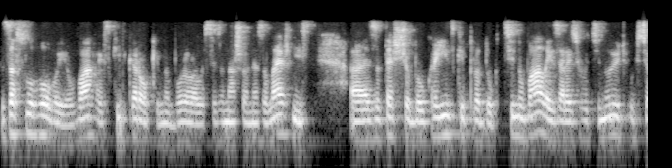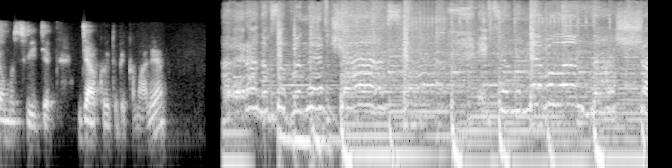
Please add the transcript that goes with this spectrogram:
заслуговує уваги. Скільки років ми боролися за нашу незалежність, е, за те, щоб український продукт цінували і зараз його цінують у всьому світі. Дякую тобі, Камалія. Але ранок зупинив час, і в цьому не була наша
